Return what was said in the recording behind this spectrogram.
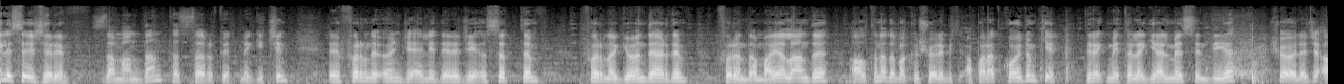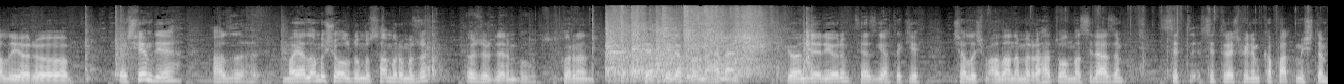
Sevgili seyircilerim, zamandan tasarruf etmek için e, fırını önce 50 dereceye ısıttım. Fırına gönderdim. Fırında mayalandı. Altına da bakın şöyle bir aparat koydum ki direkt metale gelmesin diye. Şöylece alıyorum. Ve şimdi mayalamış olduğumuz hamurumuzu özür dilerim bu fırını tepsiyle fırına hemen gönderiyorum. Tezgahtaki çalışma alanımın rahat olması lazım. St- streç film kapatmıştım.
